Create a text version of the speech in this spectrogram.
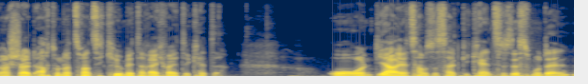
Hast halt 820 Kilometer Reichweite Kette. Und ja, jetzt haben sie es halt gecancelt, das Modell.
